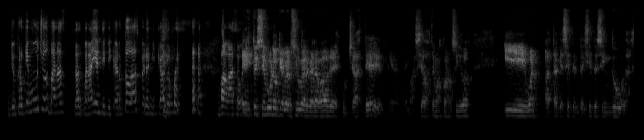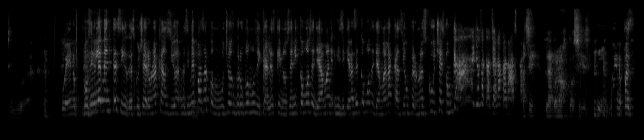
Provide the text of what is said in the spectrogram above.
yo creo que muchos van a, las van a identificar todas, pero en mi caso, pues, babasónicos. Estoy seguro que Versuber Garabade escuchaste, tienen demasiados temas conocidos. Y bueno, Ataque 77 sin duda, sin duda. Bueno, posiblemente si escuchara una canción, así me pasa con muchos grupos musicales que no sé ni cómo se llaman, ni siquiera sé cómo se llama la canción, pero no escucha, es como que, ¡ay, yo esa canción la conozco! Así, ah, la conozco, sí. sí. Bueno, pues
